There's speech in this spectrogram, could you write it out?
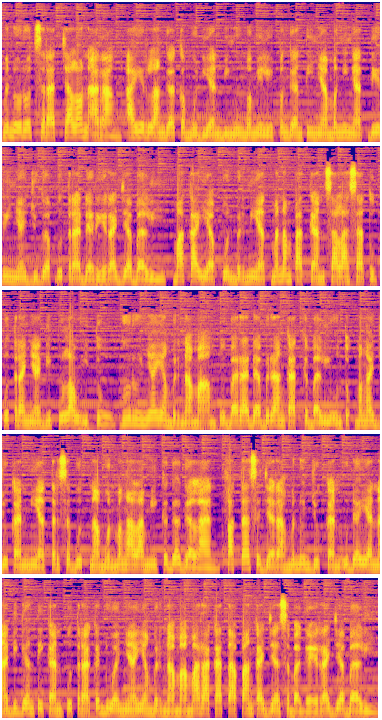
Menurut serat calon Arang, Air Langga kemudian bingung memilih penggantinya mengingat dirinya juga putra dari Raja Bali, maka ia pun berniat menempatkan salah satu putranya di pulau itu. Gurunya yang bernama Empu Barada berangkat ke Bali untuk mengajukan niat tersebut namun mengalami kegagalan. Fakta sejarah menunjukkan Udayana digantikan putra keduanya yang bernama Marakata Pangkaja sebagai Raja Bali,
